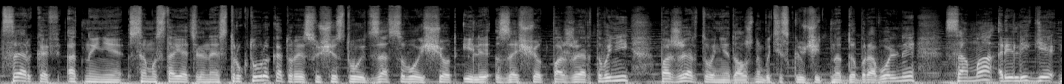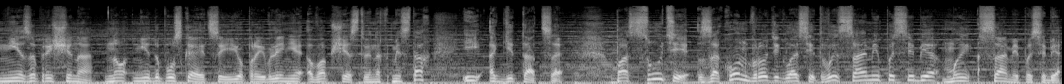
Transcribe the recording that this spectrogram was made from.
церковь отныне самостоятельная структура, которая существует за свой счет или за счет пожертвований. Пожертвования должны быть исключительно добровольные. Сама религия не запрещена, но не допускается ее проявление в общественных местах и агитация. По сути, закон вроде гласит, вы сами по себе, мы сами сами по себе.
